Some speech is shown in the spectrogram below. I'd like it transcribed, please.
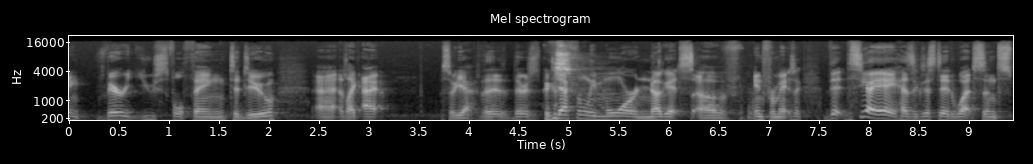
a very useful thing to do. Uh, like I. So yeah, the, there's guess- definitely more nuggets of information. Like, the, the CIA has existed what since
